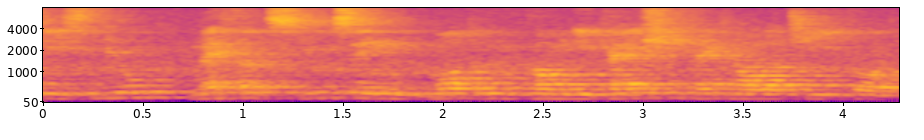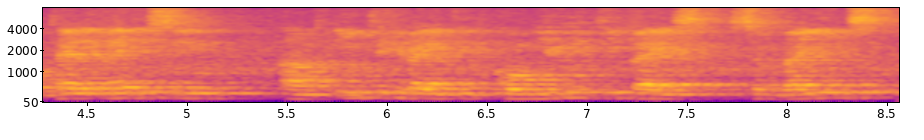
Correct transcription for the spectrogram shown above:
these new methods using modern communication technology for telemedicine and integrated community-based surveillance,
